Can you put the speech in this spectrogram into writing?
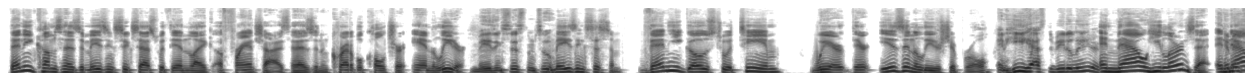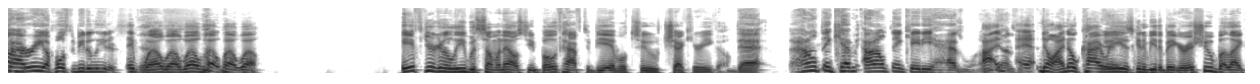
Then he comes and has amazing success within like a franchise that has an incredible culture and a leader. Amazing system too. Amazing system. Then he goes to a team where there isn't a leadership role. And he has to be the leader. And now he learns that. And Him now and Kyrie are supposed to be the leaders. it- well, well, well, well, well, well. If you're going to lead with someone else, you both have to be able to check your ego. That I don't think Kevin. I don't think KD has one. I, be honest with I- no, I know Kyrie Yeah. is going to be the bigger issue, but like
